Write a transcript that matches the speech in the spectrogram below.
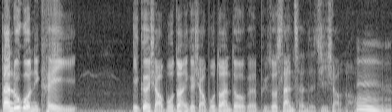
但如果你可以一个小波段一个小波段都有个比如说三成的绩效的话，嗯。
